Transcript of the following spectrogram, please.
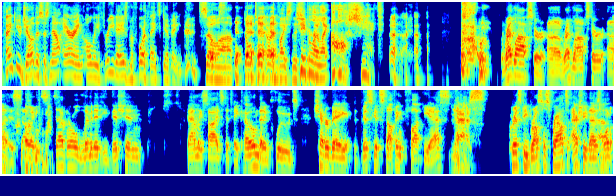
thank you, Joe. This is now airing only three days before Thanksgiving. So uh, don't take our advice this People year. are like, oh shit. Red Lobster. Uh, Red Lobster uh, Oh. is selling several limited edition family sides to take home. That includes Cheddar Bay biscuit stuffing. Fuck yes. yes. Crispy Brussels sprouts. Actually, that is Yeah. one of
